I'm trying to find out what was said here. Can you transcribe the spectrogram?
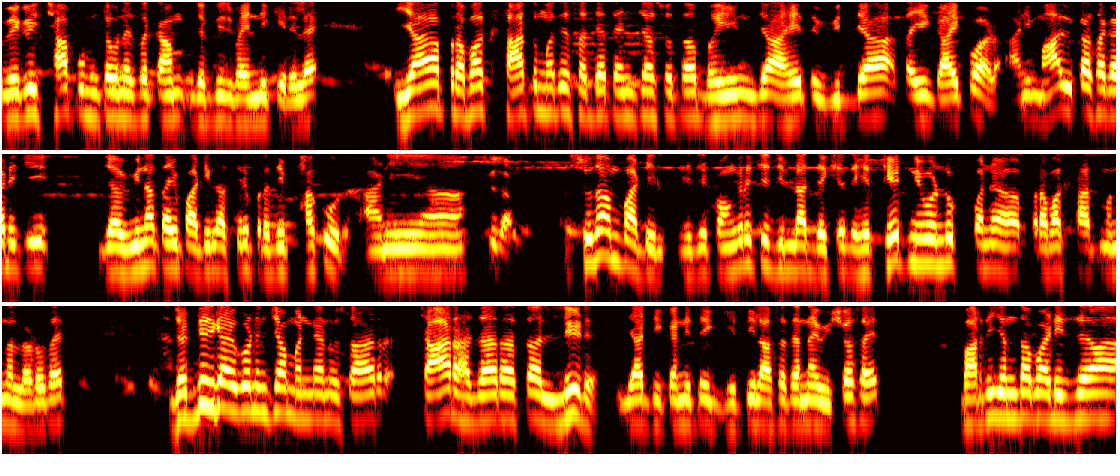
वेगळी छाप उमटवण्याचं काम जगदीश भाईंनी केलेलं आहे. या प्रभाग सात मध्ये सध्या त्यांच्या स्वतः बहीण ज्या आहेत विद्याताई गायकवाड आणि महाविकास आघाडीची ज्या विनाताई पाटील असतील प्रदीप ठाकूर आणि सुदाम. पाटील हे जे काँग्रेसचे जिल्हाध्यक्ष आहेत हे थेट निवडणूक पण प्रभाग सात मधनं लढवत आहेत. जगदीश गायकवाडांच्या म्हणण्यानुसार चार हजाराचा लीड या ठिकाणी ते घेतील असा त्यांना विश्वास आहे. भारतीय जनता पार्टीच्या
